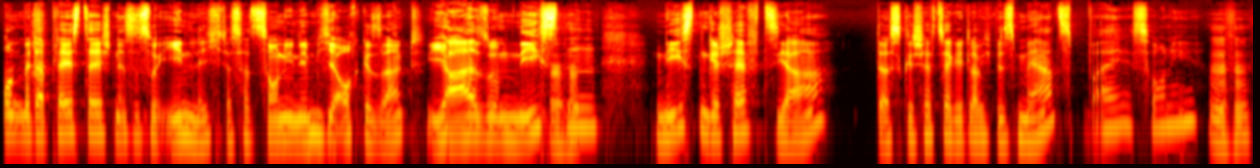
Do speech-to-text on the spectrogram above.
Und mit der PlayStation ist es so ähnlich. Das hat Sony nämlich auch gesagt. Ja, also im nächsten, mhm. nächsten Geschäftsjahr das Geschäftsjahr geht, glaube ich, bis März bei Sony. Mhm.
